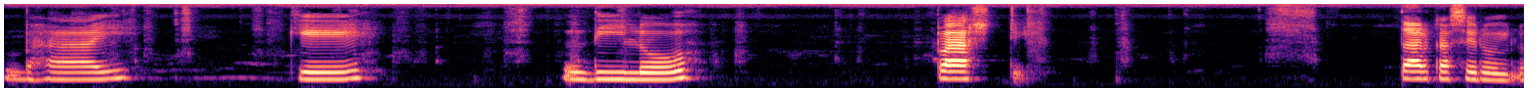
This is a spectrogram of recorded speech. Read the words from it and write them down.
ভাইকে দিল পাঁচটি? তার কাছে রইল।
